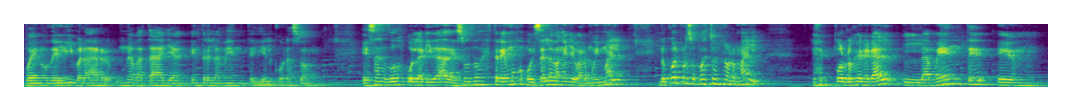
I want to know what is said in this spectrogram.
bueno, de librar una batalla entre la mente y el corazón. Esas dos polaridades, esos dos extremos, hoy se la van a llevar muy mal, lo cual por supuesto es normal. Por lo general, la mente em,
